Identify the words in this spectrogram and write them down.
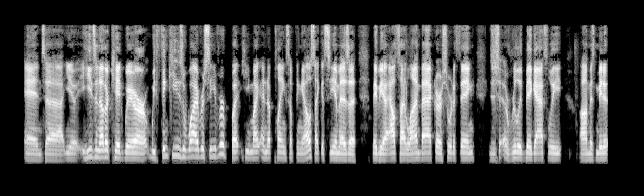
and uh, you know he's another kid where we think he's a wide receiver but he might end up playing something else i could see him as a maybe an outside linebacker sort of thing he's just a really big athlete Um, has made a,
